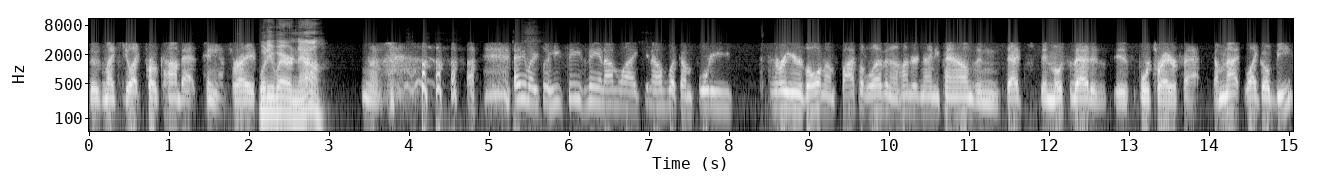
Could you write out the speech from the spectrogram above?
those Nike like pro combat pants, right? What are you wearing now? Uh, anyway, so he sees me and I'm like, you know, look, I'm 43 years old and I'm five foot 11 and 190 pounds, and that's and most of that is is sports writer fat. I'm not like obese,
